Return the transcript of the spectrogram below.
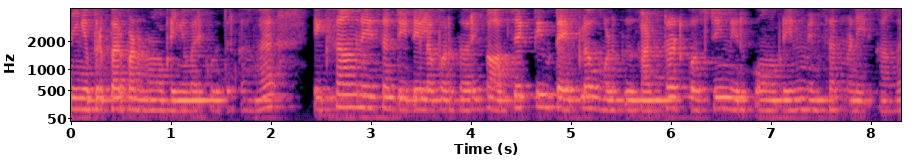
நீங்கள் ப்ரிப்பேர் பண்ணணும் அப்படிங்கிற மாதிரி கொடுத்துருக்காங்க. எக்ஸாமினேஷன் டீட்டெயிலை பொறுத்த வரைக்கும் அப்ஜெக்டிவ் டைப்பில் உங்களுக்கு ஹண்ட்ரட் கொஸ்டின் இருக்கும் அப்படின்னு மென்ஷன் பண்ணியிருக்காங்க.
